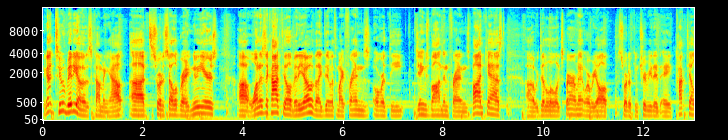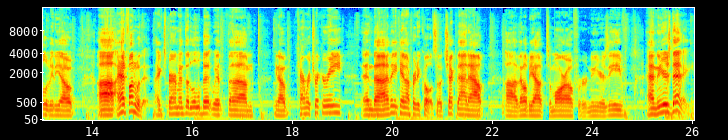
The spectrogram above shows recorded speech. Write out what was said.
I got two videos coming out uh, to sort of celebrate New Year's. Uh, one is a cocktail video that I did with my friends over at the James Bond and Friends podcast. Uh, we did a little experiment where we all sort of contributed a cocktail video. Uh, I had fun with it. I experimented a little bit with, um, you know, camera trickery, and uh, I think it came out pretty cool. So check that out. Uh, that'll be out tomorrow for New Year's Eve and New Year's Day.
